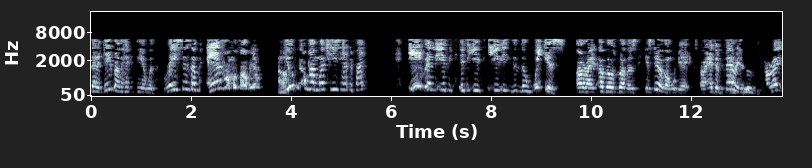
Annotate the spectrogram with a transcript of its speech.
that a gay brother had to deal with racism and homophobia? Oh, You know how much he's had to fight? Even if, if, if, if the weakest, all right, of those brothers is still going to whoop your ass, right, at the very least, all right?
